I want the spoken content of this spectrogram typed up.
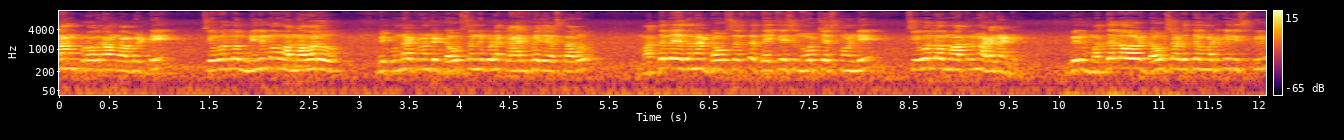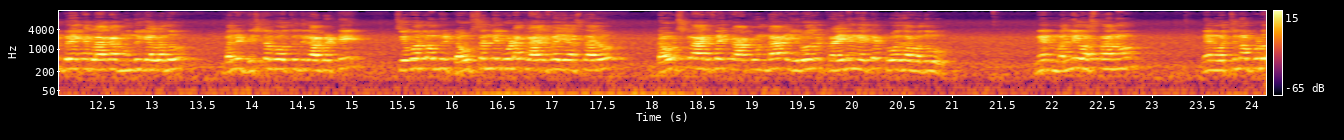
లాంగ్ ప్రోగ్రామ్ కాబట్టి చివరిలో మినిమం వన్ అవర్ మీకు ఉన్నటువంటి డౌట్స్ అన్ని కూడా క్లారిఫై చేస్తారు. మధ్యలో ఏదైనా డౌట్స్ వస్తే దయచేసి నోట్ చేసుకోండి. చివరిలో మాత్రమే అడగండి. మీరు మధ్యలో డౌట్స్ అడిగితే మటుకు ఇది స్పీడ్ బ్రేకర్ లాగా ముందుకు వెళ్ళదు మళ్ళీ డిస్టర్బ్ అవుతుంది కాబట్టి చివరిలో మీ డౌట్స్ అన్నీ కూడా క్లారిఫై చేస్తారు. డౌట్స్ క్లారిఫై కాకుండా ఈరోజు ట్రైనింగ్ అయితే క్లోజ్ అవ్వదు. నేను మళ్ళీ వస్తాను. నేను వచ్చినప్పుడు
